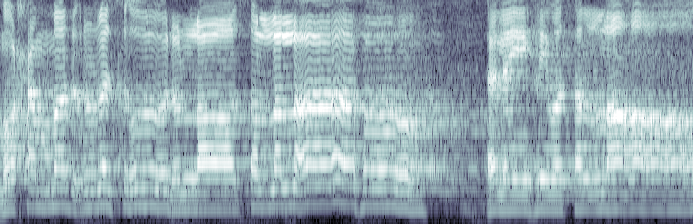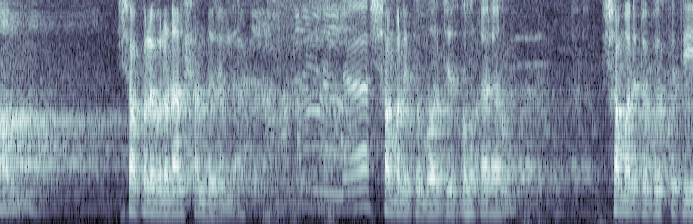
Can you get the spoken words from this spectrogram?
মোহাম্মদুর রসুল্লাহ সাল্লাহ সকলে বলুন, আলহামদুলিল্লাহ। সম্মানিত মসজিদ মহতারাম, সম্মানিত উপস্থিতি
